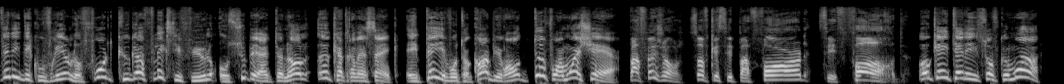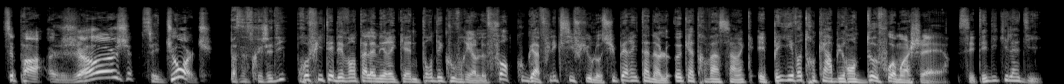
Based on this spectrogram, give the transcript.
venez découvrir le Ford Kuga FlexiFuel au superéthanol E85 et payez votre carburant deux fois moins cher. Parfait, Georges. Sauf que c'est pas Ford, c'est Ford. OK, Teddy, sauf que moi, c'est pas George, c'est George. Bah, c'est ce que j'ai dit. Profitez des ventes à l'américaine pour découvrir le Ford Kuga FlexiFuel au superéthanol E85 et payez votre carburant deux fois moins cher. C'était dit qu'il a dit.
